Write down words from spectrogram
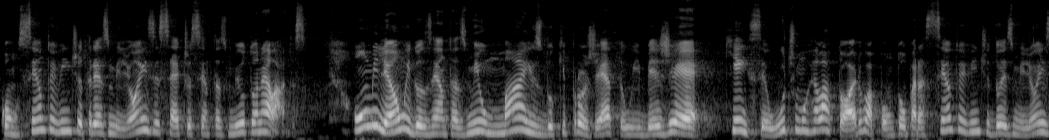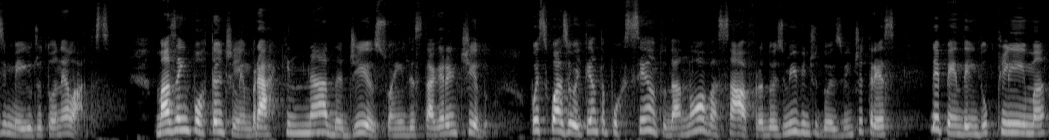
com 123 milhões e 700 mil toneladas. 1 milhão e 200 mil mais do que projeta o IBGE, que em seu último relatório apontou para 122 milhões e meio de toneladas. Mas é importante lembrar que nada disso ainda está garantido pois quase 80% da nova safra 2022-23 dependem do clima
